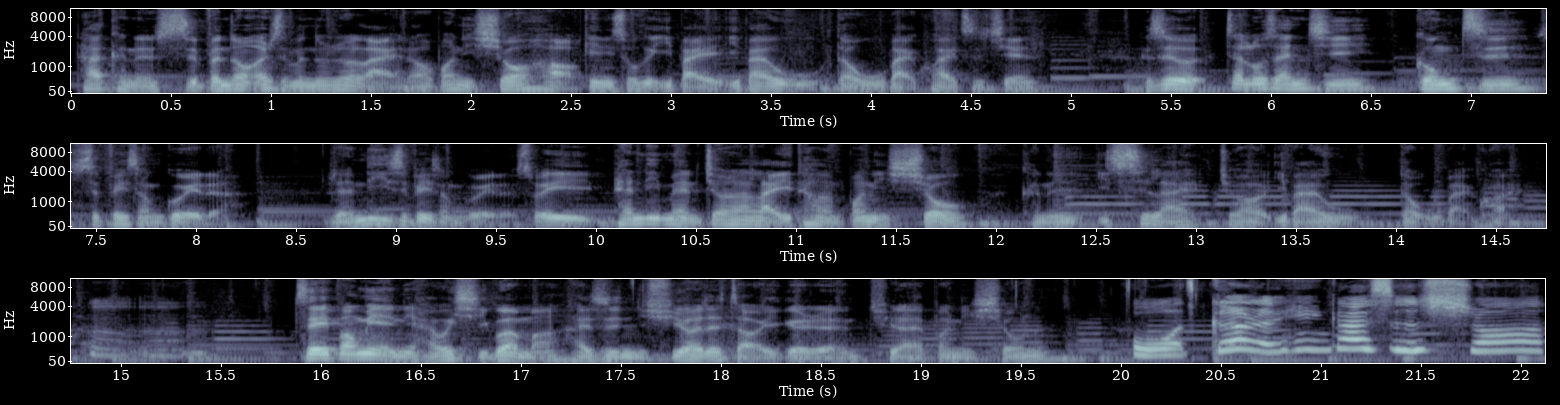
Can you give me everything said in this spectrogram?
他可能十分钟、二十分钟就来，然后帮你修好，给你收个一百、一百五到五百块之间。可是，在洛杉矶，工资是非常贵的，人力是非常贵的，所以 handyman 叫他来一趟帮你修，可能一次来就要一百五到五百块。嗯嗯，这一方面你还会习惯吗？还是你需要再找一个人去来帮你修呢？我个人应该是说，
